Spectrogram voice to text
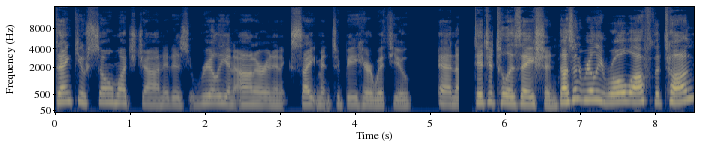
Thank you so much, John. It is really an honor and an excitement to be here with you. And uh, digitalization doesn't really roll off the tongue.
